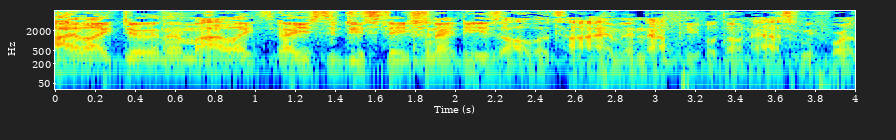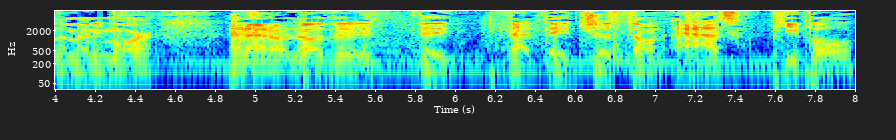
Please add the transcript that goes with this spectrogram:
I like doing them. I like. I used to do station IDs all the time, and now people don't ask me for them anymore. And I don't know that they that they just don't ask people.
